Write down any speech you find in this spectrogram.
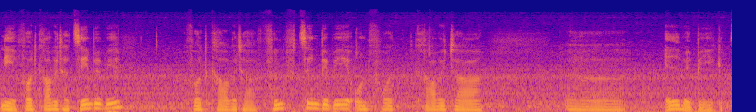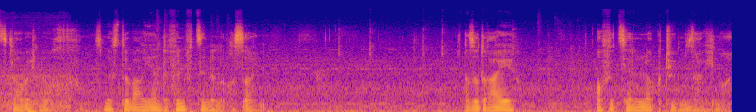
Ne, Ford Gravita 10 BB, Ford Gravita 15 BB und Ford Gravita äh, LBB gibt es, glaube ich, noch. Es müsste Variante 15 dann auch sein. Also drei offizielle Loktypen, sag ich mal.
